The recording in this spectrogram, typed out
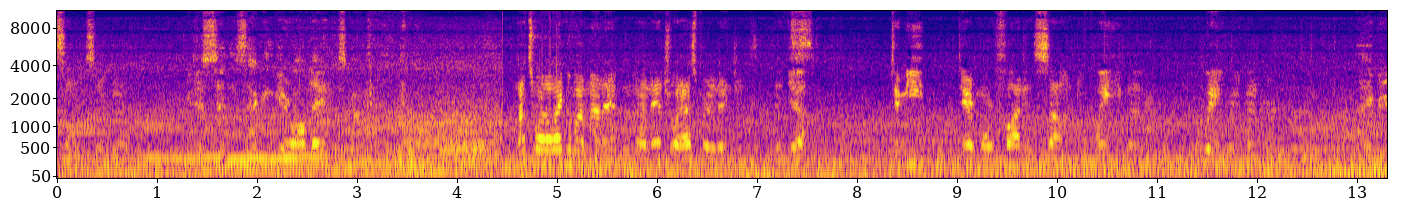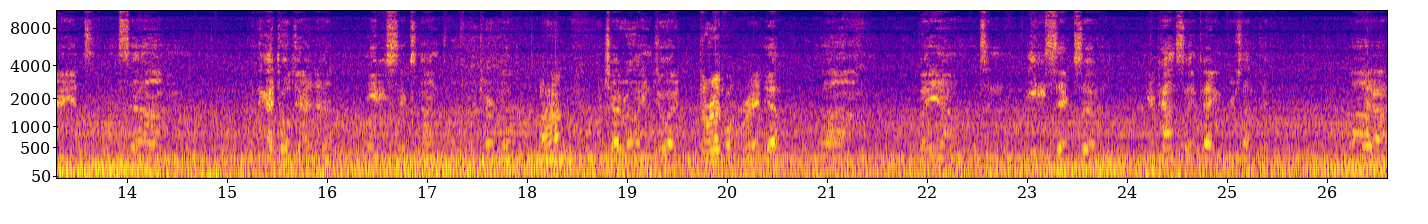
Sounds so good. We just sit in second gear all day in this car. That's what I like about non- non-natural aspirated engines. It's, Yeah. To me, they're more fun and sound way better. Way, way better. I agree. It's, it's um, I think I told you I did an 86 944 turbo, Uh-huh. which I really enjoyed. The red one, right? Yep. Um, but you know, it's an 86, so you're constantly paying for something. Um, Yeah.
